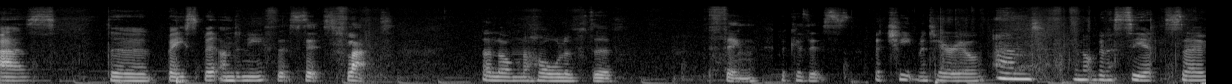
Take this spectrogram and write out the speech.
as the base bit underneath that sits flat along the whole of the thing because it's a cheap material and you're not going to see it so.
